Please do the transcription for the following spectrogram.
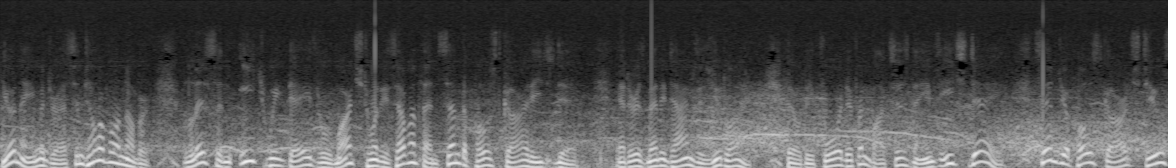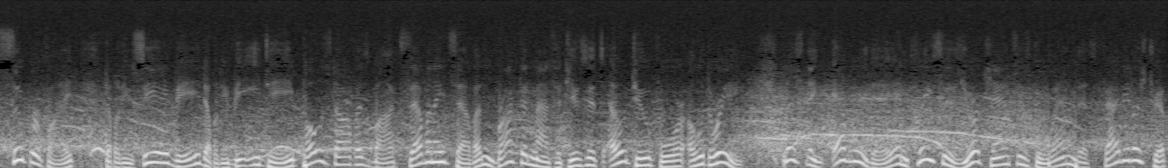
your name, address, and telephone number. Listen each weekday through March 27th and send a postcard each day. Enter as many times as you'd like. There will be four different boxes names each day. Send your postcards to Superfight, WCAV, WBET, Post Office Box 787, Brockton, Massachusetts 02403. Listening every day increases your chances to win this fabulous trip,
